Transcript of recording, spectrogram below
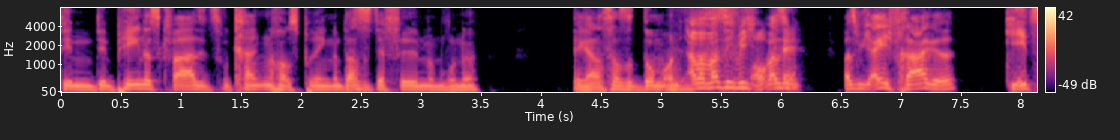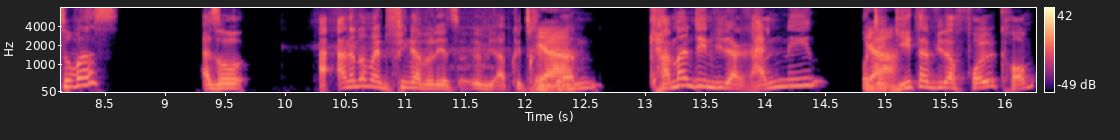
den, den Penis quasi zum Krankenhaus bringen. Und das ist der Film im Grunde. Digga, das war so dumm. Und, aber was ich mich, was, ich, Okay. Was ich mich eigentlich frage, geht sowas? Also, angenommen, mein Finger würde jetzt irgendwie abgetrennt Ja. werden. Kann man den wieder rannähen? Und Ja. der geht dann wieder vollkommen?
